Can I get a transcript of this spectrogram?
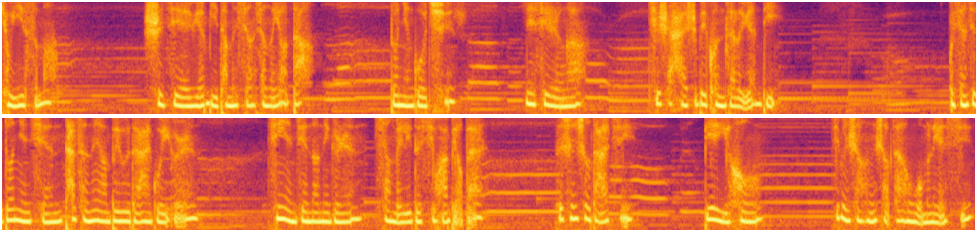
有意思吗？世界远比他们想象的要大。多年过去，那些人啊，其实还是被困在了原地。我想起多年前，他曾那样卑微的爱过一个人，亲眼见到那个人向美丽的西花表白，他深受打击。毕业以后，基本上很少再和我们联系。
